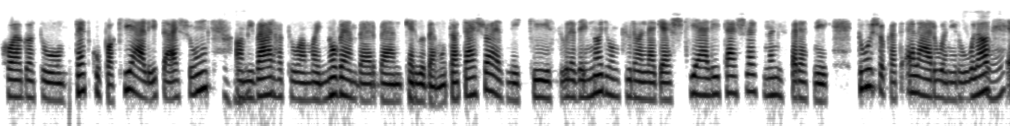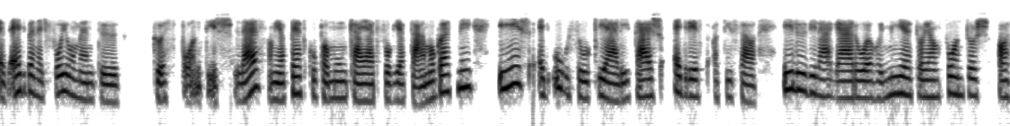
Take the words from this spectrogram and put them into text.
hallgató petkupa kiállításunk, uh-huh. ami várhatóan majd novemberben kerül bemutatásra, ez még készül, ez egy nagyon különleges kiállítás lesz, nem is szeretnék túl sokat elárulni róla, ez egyben egy folyómentő központ is lesz, ami a PET kupa munkáját fogja támogatni, és egy úszó kiállítás egyrészt a Tisza élővilágáról, hogy miért olyan fontos az,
